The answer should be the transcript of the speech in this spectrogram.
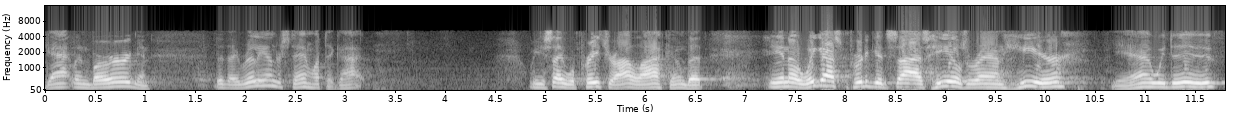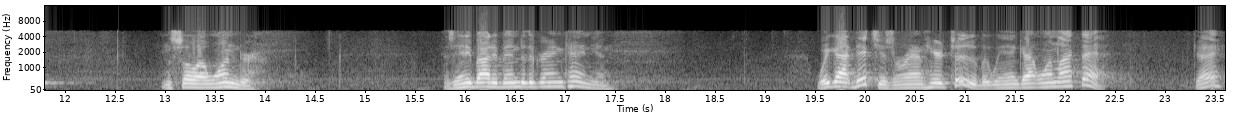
Gatlinburg, and do they really understand what they got? When you say, well, preacher, I like them, but you know, we got some pretty good sized hills around here. Yeah, we do. And so I wonder, has anybody been to the Grand Canyon? We got ditches around here too, but we ain't got one like that. Okay?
